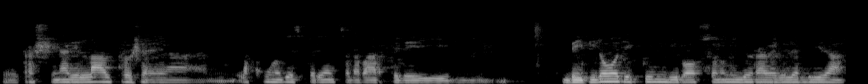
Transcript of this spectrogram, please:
eh, tra scenario e l'altro c'è uh, l'accumulo di esperienza da parte dei, dei piloti e quindi possono migliorare delle abilità.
